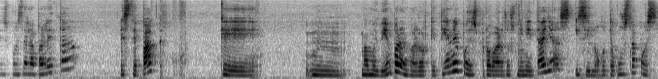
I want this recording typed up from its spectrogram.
Después de la paleta, este pack que mm, va muy bien por el valor que tiene. Puedes probar dos mini tallas y si luego te gusta, pues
